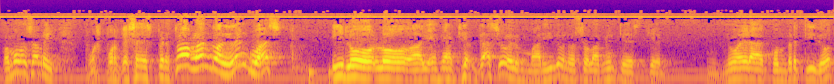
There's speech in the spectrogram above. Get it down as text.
¿Cómo lo sabéis? Pues porque se despertó hablando en lenguas y lo, lo, en aquel caso el marido no solamente es que no era convertido,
